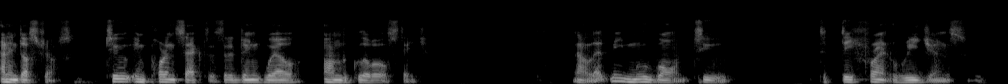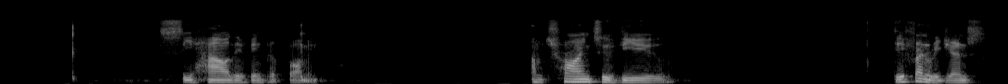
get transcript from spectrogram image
and industrials, two important sectors that are doing well on the global stage. Now let me move on to the different regions, see how they've been performing. I'm trying to view different regions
